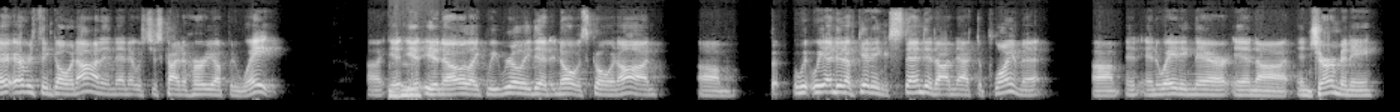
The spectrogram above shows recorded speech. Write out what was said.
everything going on, and then it was just kind of hurry up and wait. Uh, y- y- you know, like we really didn't know what was going on. Um, we, we ended up getting extended on that deployment um, and, and waiting there in uh, in Germany.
